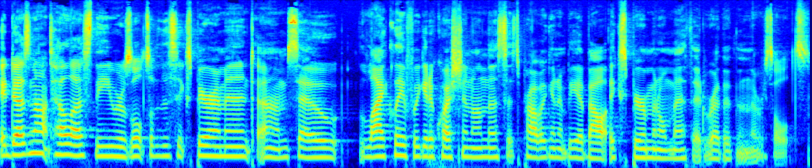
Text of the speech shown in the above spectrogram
It does not tell us the results of this experiment, um, so likely if we get a question on this, it's probably going to be about experimental method rather than the results.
